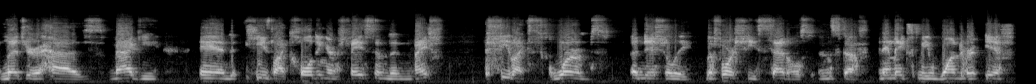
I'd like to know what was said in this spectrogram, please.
Ledger has Maggie and he's like holding her face in the knife, she like squirms initially before she settles and stuff. And it makes me wonder if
